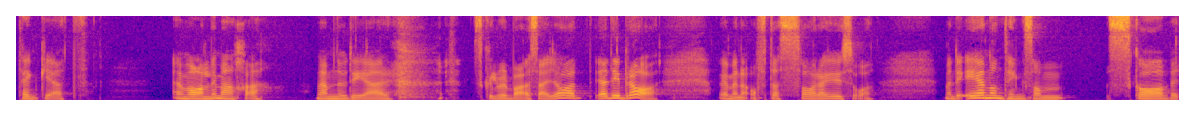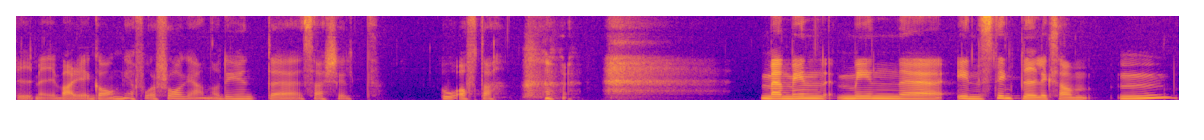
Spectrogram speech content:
tänker jag att en vanlig människa, vem nu det är, skulle väl bara säga ja, ja det är bra. Och jag menar, oftast svarar jag ju så. Men det är någonting som skaver i mig varje gång jag får frågan och det är ju inte särskilt oofta. Men min, min eh, instinkt blir liksom, mm,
